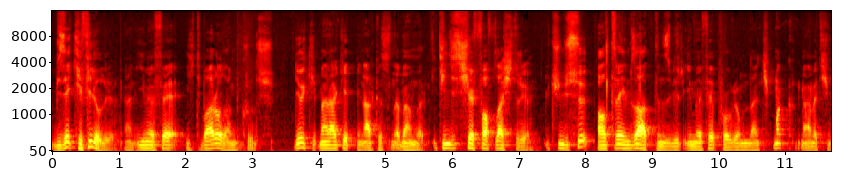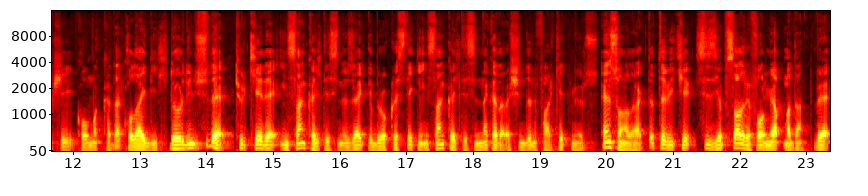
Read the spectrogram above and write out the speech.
bize kefil oluyor. Yani IMF itibarı olan bir kuruluş. Diyor ki merak etmeyin arkasında ben varım. İkincisi şeffaflaştırıyor. Üçüncüsü altına imza attığınız bir IMF programından çıkmak Mehmet Şimşek'i kovmak kadar kolay değil. Dördüncüsü de Türkiye'de insan kalitesini özellikle bürokrasideki insan kalitesinin ne kadar aşındığını fark etmiyoruz. En son olarak da tabii ki siz yapısal reform yapmadan ve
